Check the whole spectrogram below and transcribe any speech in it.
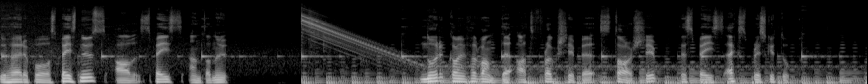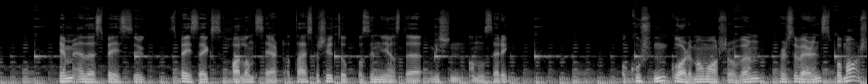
Du hører på Space News av Space NTNU. Når kan vi forvente at flaggskipet Starship til SpaceX blir skutt opp? Hvem er det SpaceX har lansert at de skal skyte opp på sin nyeste mission-annonsering? Og hvordan går det med Mars-roveren Perseverance på Mars?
